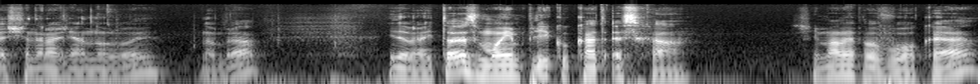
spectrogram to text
Weź się na razie anuluj. Dobra. I dobra, i to jest w moim pliku cat.sh. Czyli mamy powłokę.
